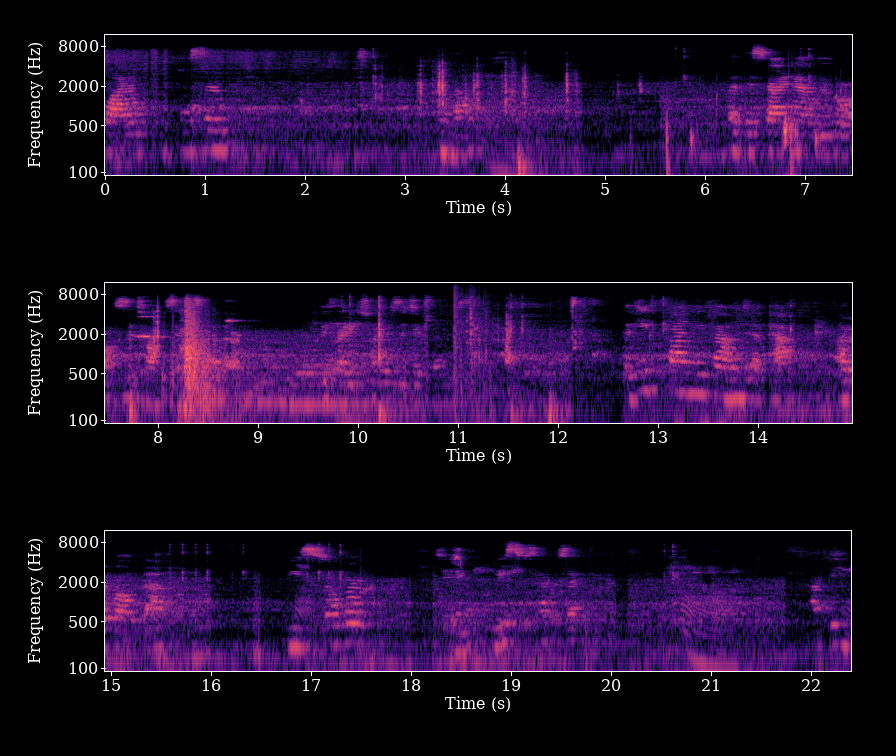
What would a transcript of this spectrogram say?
Wild, impulsive. You know? But this guy now, we were also toxic together. We fight each other's addictions. But he finally found a path out of all of that. He's sober, taking least toxic. Happy.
